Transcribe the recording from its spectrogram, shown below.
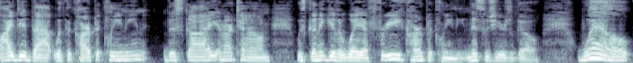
I did that with the carpet cleaning. This guy in our town was going to give away a free carpet cleaning. This was years ago. Well,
